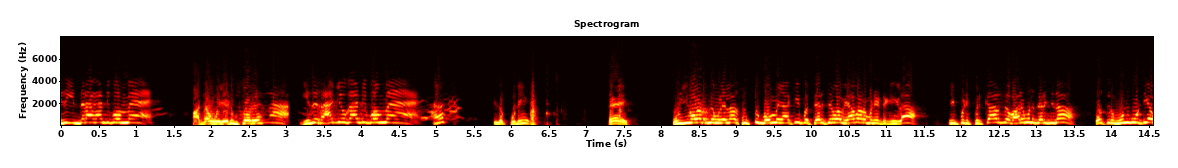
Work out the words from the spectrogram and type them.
இது இந்திரா காந்தி பொம்மை. அட உங்க எடுப்பு சோறு. இது ராஜீவ் காந்தி பொம்மை. இத புடி. டேய் உயிரோட இருந்தவங்க எல்லாம் சுட்டு பொம்மையாக்கி இப்ப தெரு தெருவா வியாபாரம் பண்ணிட்டு இருக்கீங்களா? இப்படி பிற்காலத்துல வரும்னு தெரிஞ்சுதான் ஒருத்தர் முன்கூட்டியே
